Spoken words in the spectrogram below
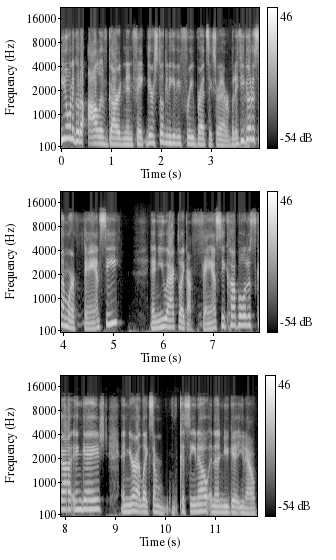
you don't want to go to Olive Garden and fake. They're still going to give you free breadsticks or whatever. But if you go to somewhere fancy, and you act like a fancy couple just got engaged, and you're at like some casino, and then you get you know.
